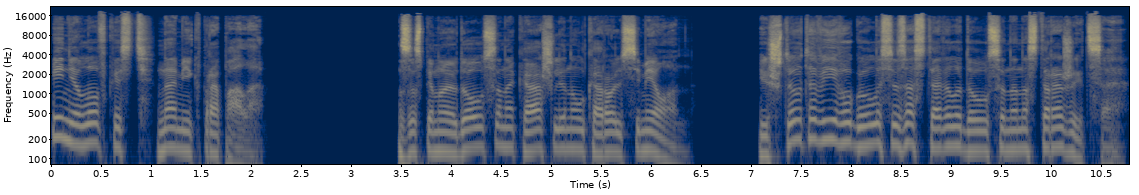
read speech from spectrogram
и неловкость на миг пропала. За спиной Доусона кашлянул король Симеон, и что-то в его голосе заставило Доусона насторожиться.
